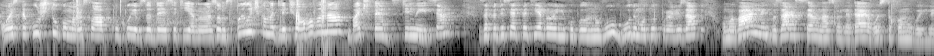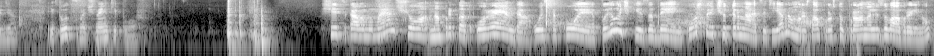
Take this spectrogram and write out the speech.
Ось таку штуку Мирослав купив за 10 євро разом з пилочками. Для чого вона? Бачите, стільниця. За 55 євро її купили нову. Будемо тут прорізати умивальник, бо зараз все у нас виглядає ось в такому вигляді. І тут смачненький плов. Ще цікавий момент, що, наприклад, оренда ось такої пилочки за день коштує 14 євро. Мирослав просто проаналізував ринок.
